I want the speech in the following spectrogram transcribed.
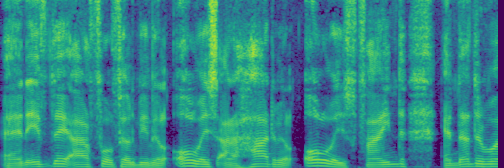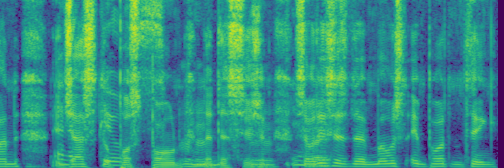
and if they are fulfilled we will always our heart will always find another one An just to excuse. postpone the mm-hmm. decision. Mm-hmm. So this is the most important thing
